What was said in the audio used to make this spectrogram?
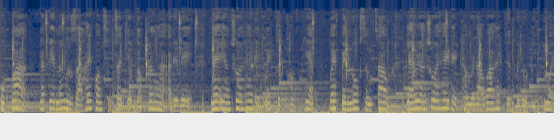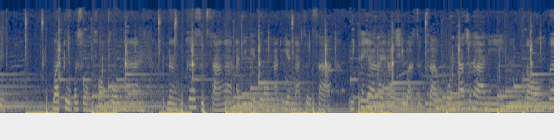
พบว่านักเรียนนักศึกษาให้ความสนใจเกี่ยวกับเรื่องงานอดิเรก และยังช่วยให้เด็กไม่เกิดความเครียด ไม่เป็นโรคซึมเศร้า แล้วยังช่วยให้เด็กทำเวลาว่างให้เกิดประโยชน์อีกด้วย วัตถุประสงค์ของโครงงาน 1. เพื่อศึกษางานอดิเรกของนักเรียนนักศึกษา วิทยาลัยอาชีวศึกษาอุบลราชธานี 2. เพื่อ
